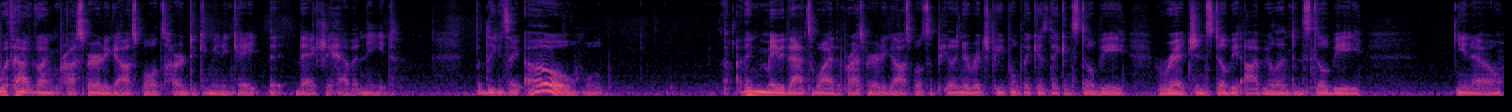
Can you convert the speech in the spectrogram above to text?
Without going prosperity gospel, it's hard to communicate that they actually have a need. But they can say, "Oh, well, I think maybe that's why the prosperity gospel is appealing to rich people because they can still be rich and still be opulent and still be, you know,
